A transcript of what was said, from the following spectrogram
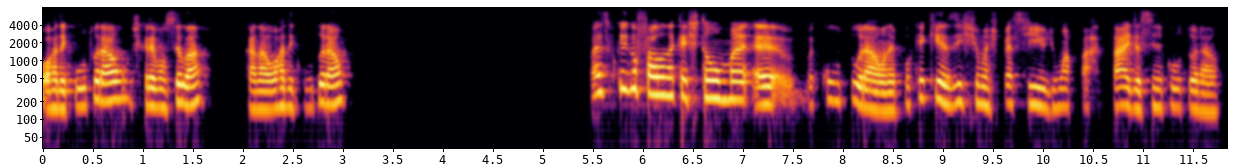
Ordem Cultural, inscrevam-se lá, canal Ordem Cultural. Mas por que, eu falo na questão uma, é, cultural, né? Por que, que existe uma espécie de um apartheid assim cultural?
